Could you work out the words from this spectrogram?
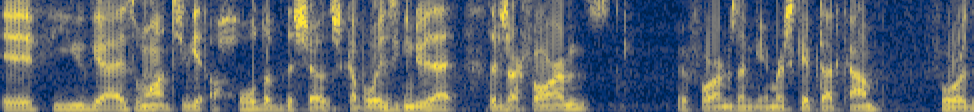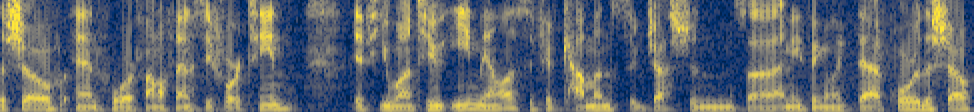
If you guys want to get a hold of the show, there's a couple ways you can do that. There's our forums. We have forums on gamerescape.com for the show and for Final Fantasy XIV. If you want to email us, if you have comments, suggestions, uh, anything like that for the show,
